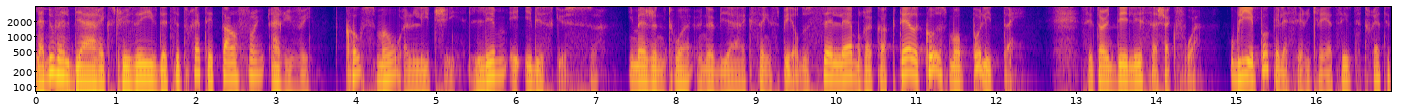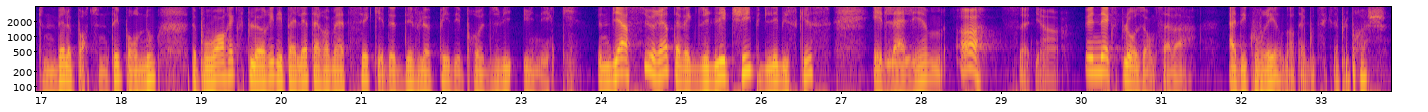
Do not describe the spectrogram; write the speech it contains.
La nouvelle bière exclusive de Tite Frette est enfin arrivée. Cosmo Litchi, lime et hibiscus. Imagine-toi une bière qui s'inspire du célèbre cocktail cosmopolitain. C'est un délice à chaque fois. N'oubliez pas que la série créative Tite Frette est une belle opportunité pour nous de pouvoir explorer des palettes aromatiques et de développer des produits uniques. Une bière surette avec du litchi puis de l'hibiscus et de la lime. Ah, Seigneur! Une explosion de saveurs à découvrir dans ta boutique la plus proche.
